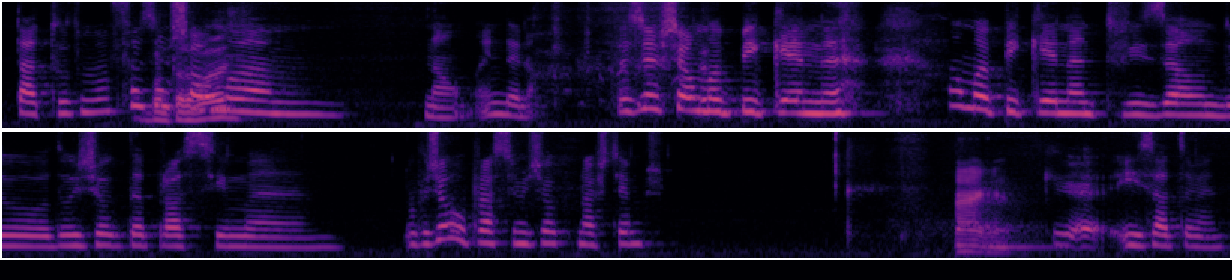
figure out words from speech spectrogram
Está tudo. Fazemos só uma. Não, ainda não. Fazemos só uma pequena, uma pequena antevisão do, do jogo da próxima. O, jogo, o próximo jogo que nós temos. Braga. exatamente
